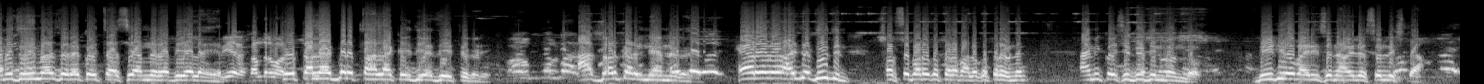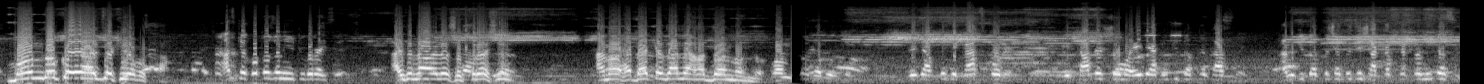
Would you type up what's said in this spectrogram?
আমি দুই মাস ধরে কইতে আছি আপনারা বিয়ে সুন্দরবন টোটাল একবারে তালাকে দিয়ে দিতে করে আর দরকারই নেই আপনার হ্যাঁ আজ দুই দিন। সবচেয়ে বড় কথা ভালো কথা শুনেন। আমি কইছি দুই দিন বন্ধ। ভিডিও বাইরেছে না হইলে চল্লিশটা। বন্ধ করে আজ কি অবস্থা? আজকে কতজন ইউটিউবার আইছে? আজ না হইলে সত্তর আশি। আমার ব্যাগকে জানে আমার দোকান বন্ধ। যে যে আপনি যে কাজ করেন এই কাজের সময় এই যে এখন কিন্তু আপনার কাজ নেই। আমি কিন্তু আপনার সাথে যে সাক্ষাৎকারটা নিতেছি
